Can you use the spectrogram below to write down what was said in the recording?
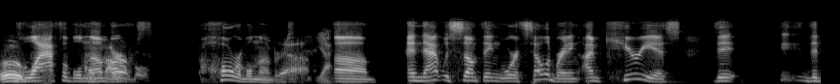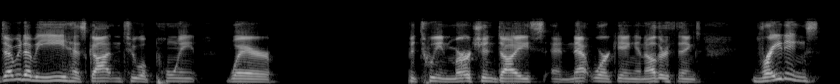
Ooh, laughable numbers, horrible. horrible numbers. yeah. Um, and that was something worth celebrating. I'm curious that the WWE has gotten to a point where between merchandise and networking and other things, ratings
